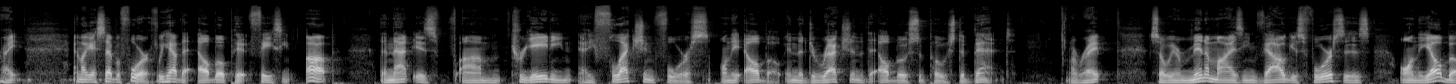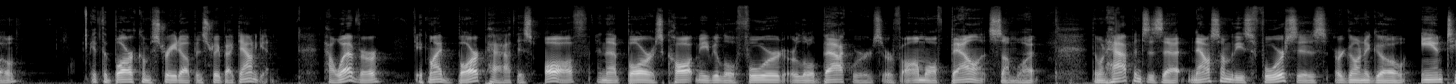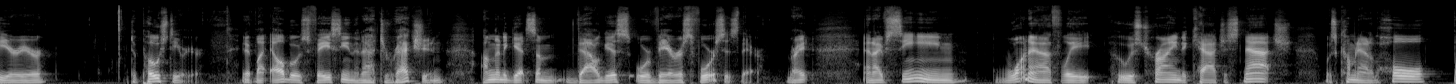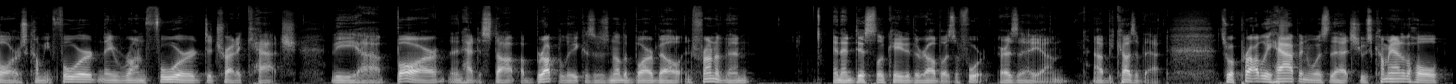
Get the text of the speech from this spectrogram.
right? And like I said before, if we have the elbow pit facing up, then that is um, creating a flexion force on the elbow in the direction that the elbow is supposed to bend. All right. So we are minimizing valgus forces on the elbow if the bar comes straight up and straight back down again. However, if my bar path is off and that bar is caught maybe a little forward or a little backwards, or if I'm off balance somewhat, then what happens is that now some of these forces are going to go anterior to posterior. And if my elbow is facing in that direction, I'm going to get some valgus or varus forces there, right? And I've seen one athlete who was trying to catch a snatch, was coming out of the hole, bars coming forward, and they run forward to try to catch the uh, bar and had to stop abruptly because there's another barbell in front of them and then dislocated their elbow as a fort, or as a um, uh, because of that. So what probably happened was that she was coming out of the hole,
